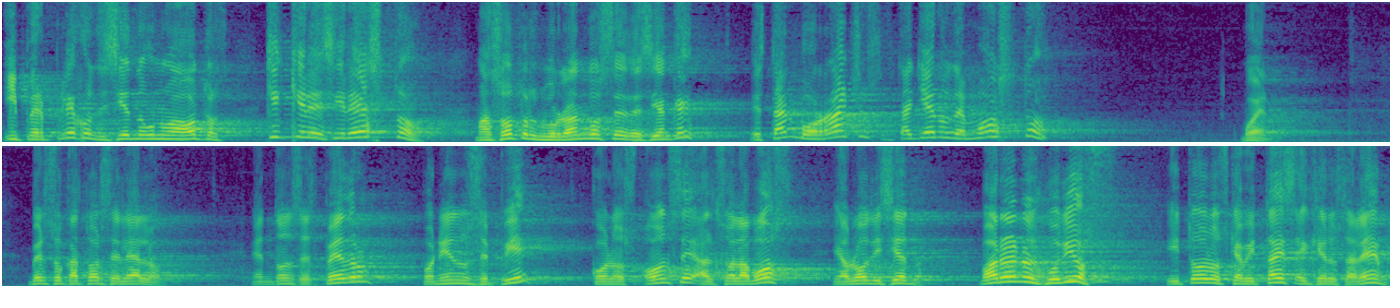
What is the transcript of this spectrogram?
y perplejos diciendo uno a otros, ¿qué quiere decir esto? Mas otros burlándose decían que están borrachos, están llenos de mosto. Bueno, verso 14, léalo. Entonces Pedro, poniéndose pie, con los once alzó la voz y habló diciendo, varones judíos y todos los que habitáis en Jerusalén,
